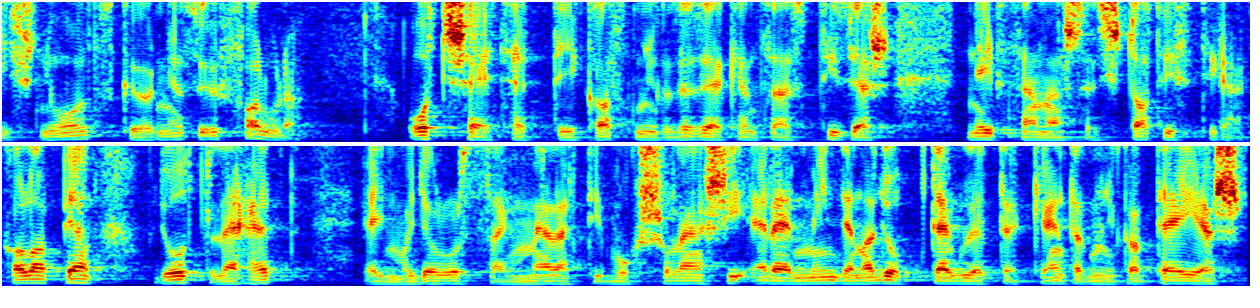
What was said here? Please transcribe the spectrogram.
és nyolc környező falura ott sejthették azt mondjuk az 1910-es népszámlási statisztikák alapján, hogy ott lehet egy Magyarország melletti voksolási eredmény, de nagyobb területeken, tehát mondjuk a teljes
